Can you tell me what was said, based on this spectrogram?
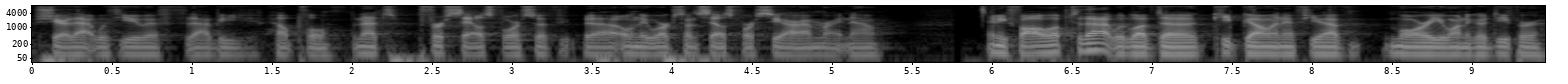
share that with you if that'd be helpful. And that's for Salesforce. So if uh, only works on Salesforce CRM right now. Any follow up to that? Would love to keep going if you have more. You want to go deeper.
